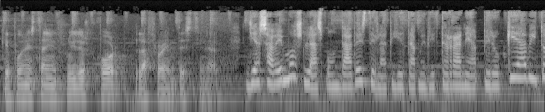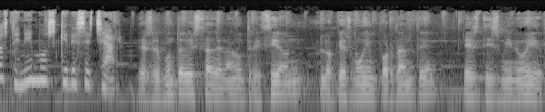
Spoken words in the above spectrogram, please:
que pueden estar influidos por la flora intestinal. Ya sabemos las bondades de la dieta mediterránea, pero ¿qué hábitos tenemos que desechar? Desde el punto de vista de la nutrición, lo que es muy importante es disminuir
